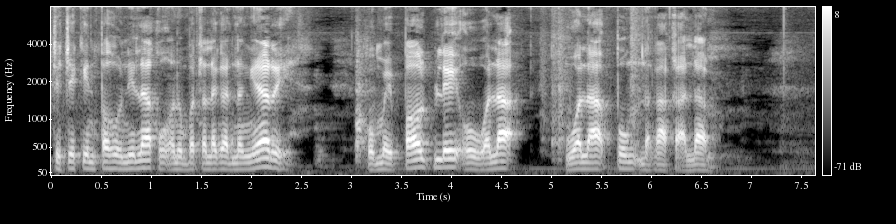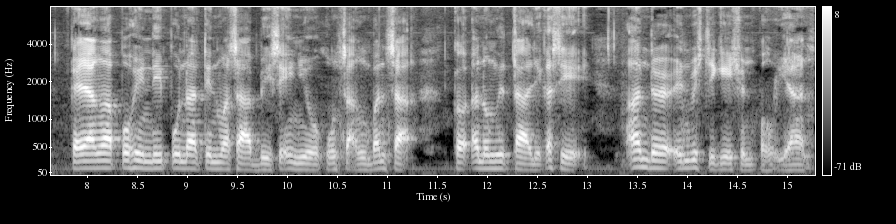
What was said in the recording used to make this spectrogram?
Checkin pa ho nila kung ano ba talaga nangyari. Kung may foul play o wala, wala pong nakakaalam. Kaya nga po hindi po natin masabi sa inyo kung saang bansa, anong detalye kasi under investigation po yan.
